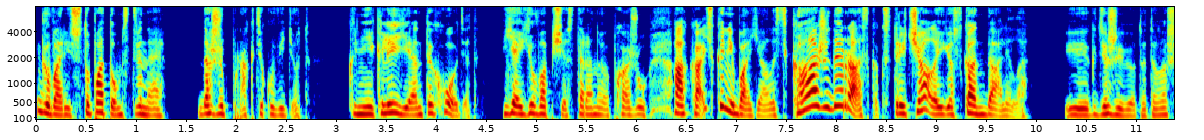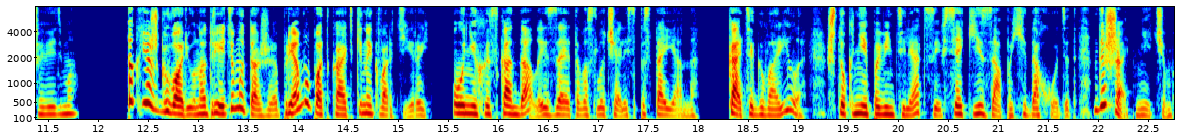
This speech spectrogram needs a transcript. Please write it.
говорит, что потомственная. Даже практику ведет. К ней клиенты ходят. Я ее вообще стороной обхожу. А Катька не боялась. Каждый раз, как встречала, ее скандалила. «И где живет эта ваша ведьма?» «Так я ж говорю, на третьем этаже, прямо под Катькиной квартирой. У них и скандалы из-за этого случались постоянно. Катя говорила, что к ней по вентиляции всякие запахи доходят, дышать нечем.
